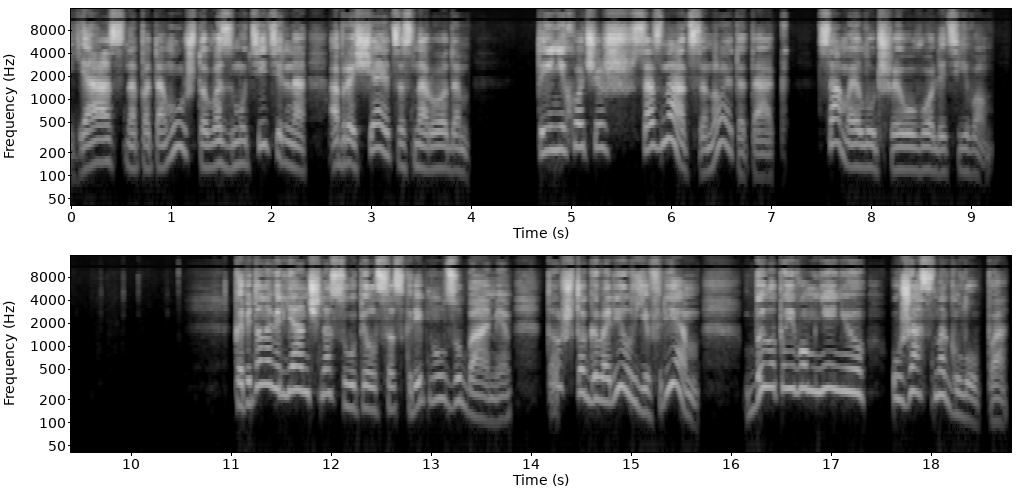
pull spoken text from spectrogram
Ясно потому, что возмутительно обращается с народом. Ты не хочешь сознаться, но это так. Самое лучшее — уволить его. Капитан Аверьянович насупился, скрипнул зубами. То, что говорил Ефрем, было, по его мнению, ужасно глупо,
